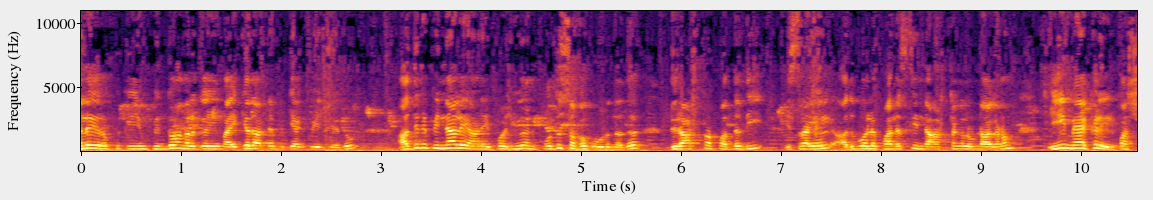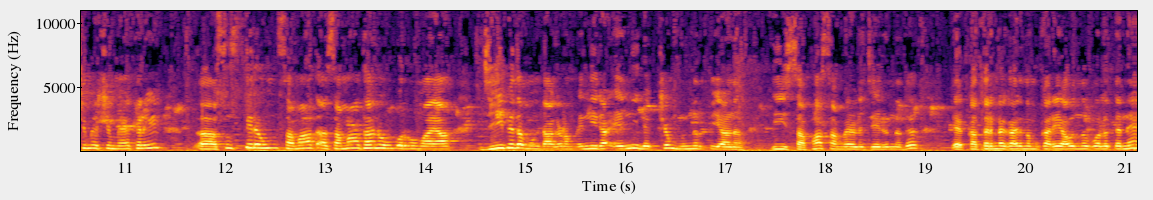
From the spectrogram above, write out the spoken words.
നിലയുറപ്പിക്കുകയും പിന്തുണ നൽകുകയും ഐക്യദാർഢ്യം പ്രഖ്യാപിക്കുകയും ചെയ്തു. അതിന് പിന്നാലെയാണ് ഇപ്പോൾ യു എൻ പൊതുസഭ കൂടുന്നത്. ദ്വിരാഷ്ട്ര പദ്ധതി ഇസ്രായേൽ അതുപോലെ പലസ്തീൻ രാഷ്ട്രങ്ങൾ ഉണ്ടാകണം. ഈ മേഖലയിൽ പശ്ചിമേഷ്യൻ മേഖലയിൽ സുസ്ഥിരവും സമാധാ സമാധാനപൂർവമായ ജീവിതം ഉണ്ടാകണം എന്നീ എന്നീ ലക്ഷ്യം മുൻനിർത്തിയാണ് ഈ സഭാ സമ്മേളനം ചേരുന്നത്. ഖത്തറിന്റെ കാര്യം നമുക്കറിയാവുന്ന പോലെ തന്നെ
